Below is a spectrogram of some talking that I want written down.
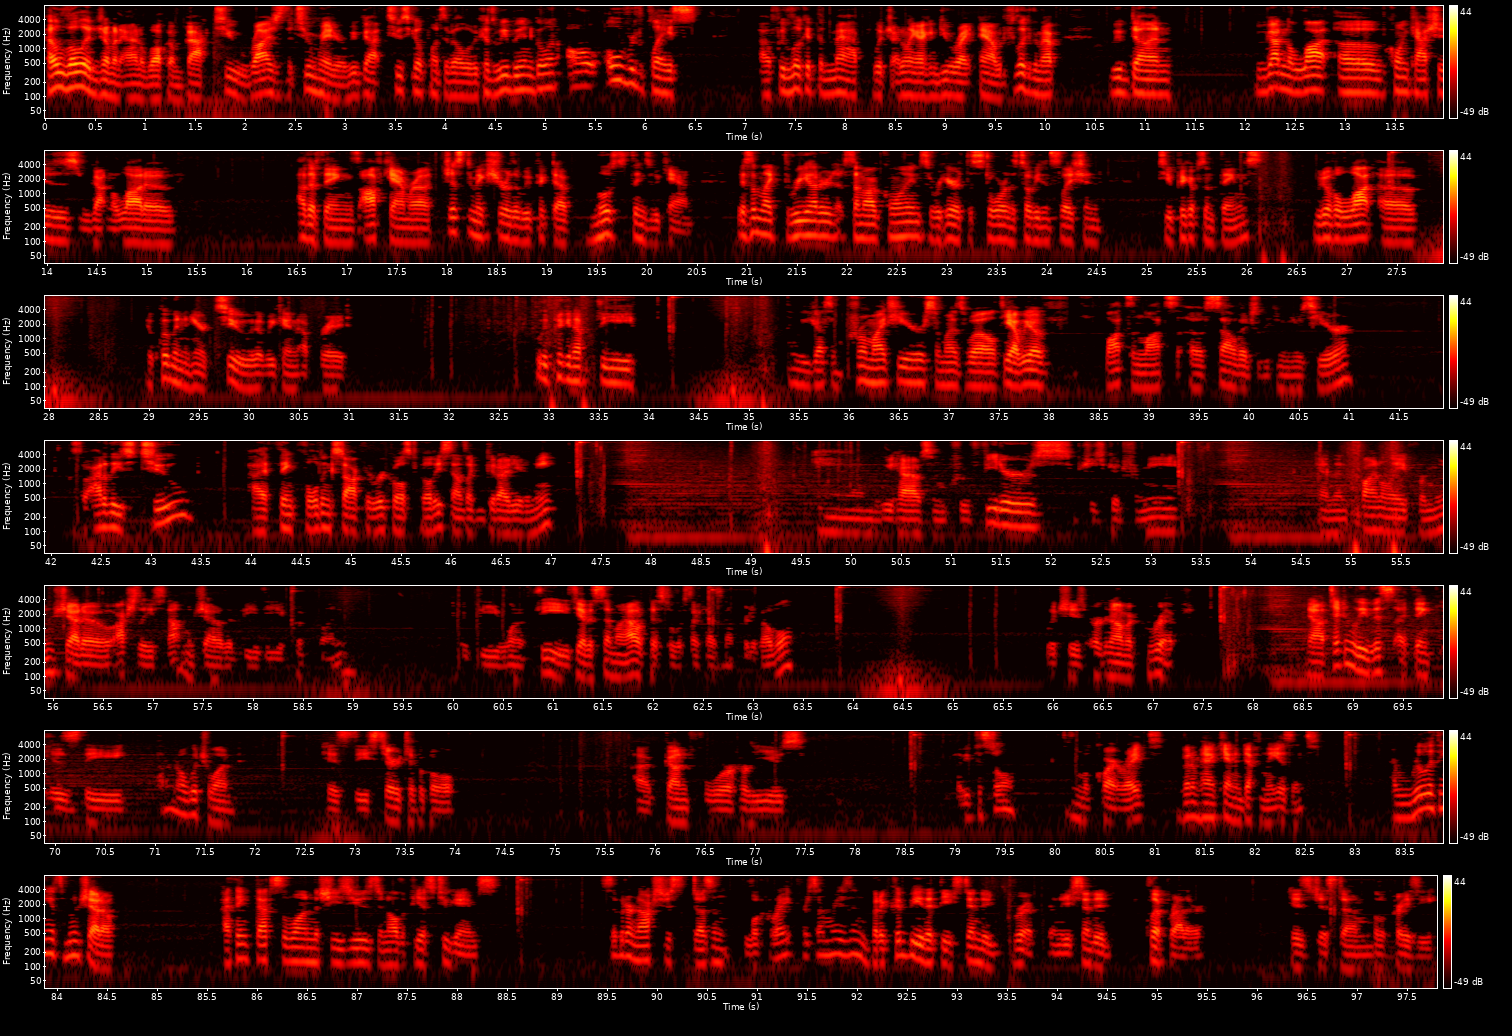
Hello, ladies and gentlemen, and welcome back to Rise of the Tomb Raider. We've got two skill points available because we've been going all over the place. Uh, if we look at the map, which I don't think I can do right now, but if you look at the map, we've done, we've gotten a lot of coin caches, we've gotten a lot of other things off camera, just to make sure that we picked up most things we can. We have something like 300 some odd coins, so we're here at the store in the Soviet installation to pick up some things. We do have a lot of equipment in here too that we can upgrade. We're picking up the. We got some chromite here, so might as well. Yeah, we have lots and lots of salvage that we can use here. So out of these two, I think folding stock for recoil stability sounds like a good idea to me. And we have some improved feeders, which is good for me. And then finally for Moonshadow, actually it's not Moonshadow that'd be the equipped one. It would be one of these. Yeah, the semi-auto pistol looks like has an upgrade available. Which is ergonomic grip. Now technically this I think is the I don't know which one is the stereotypical uh, gun for her use. Heavy pistol? Doesn't look quite right. Venom hand cannon definitely isn't. I really think it's Moonshadow. I think that's the one that she's used in all the PS2 games. Scimitar Nox just doesn't look right for some reason, but it could be that the extended grip, and the extended clip, rather, is just um, a little crazy.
